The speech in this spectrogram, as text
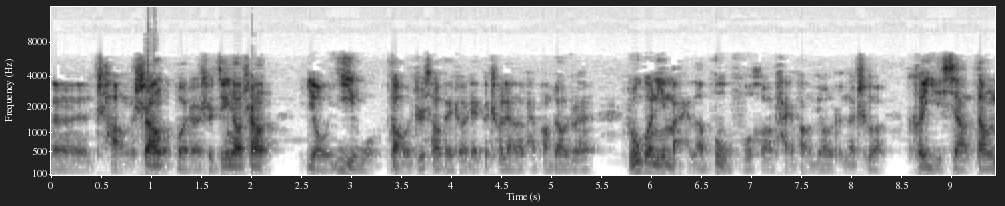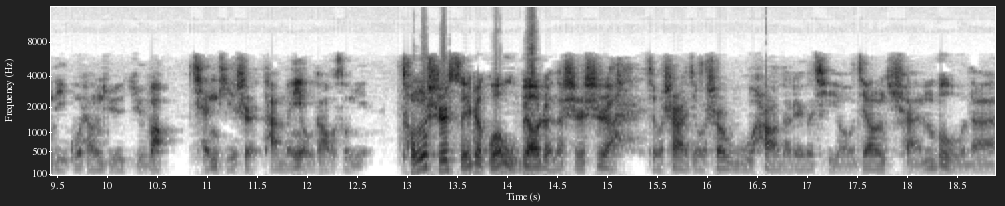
呃，厂商或者是经销商有义务告知消费者这个车辆的排放标准。如果你买了不符合排放标准的车，可以向当地工商局举报，前提是他没有告诉你。同时，随着国五标准的实施啊，九十二、九十五号的这个汽油将全部的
